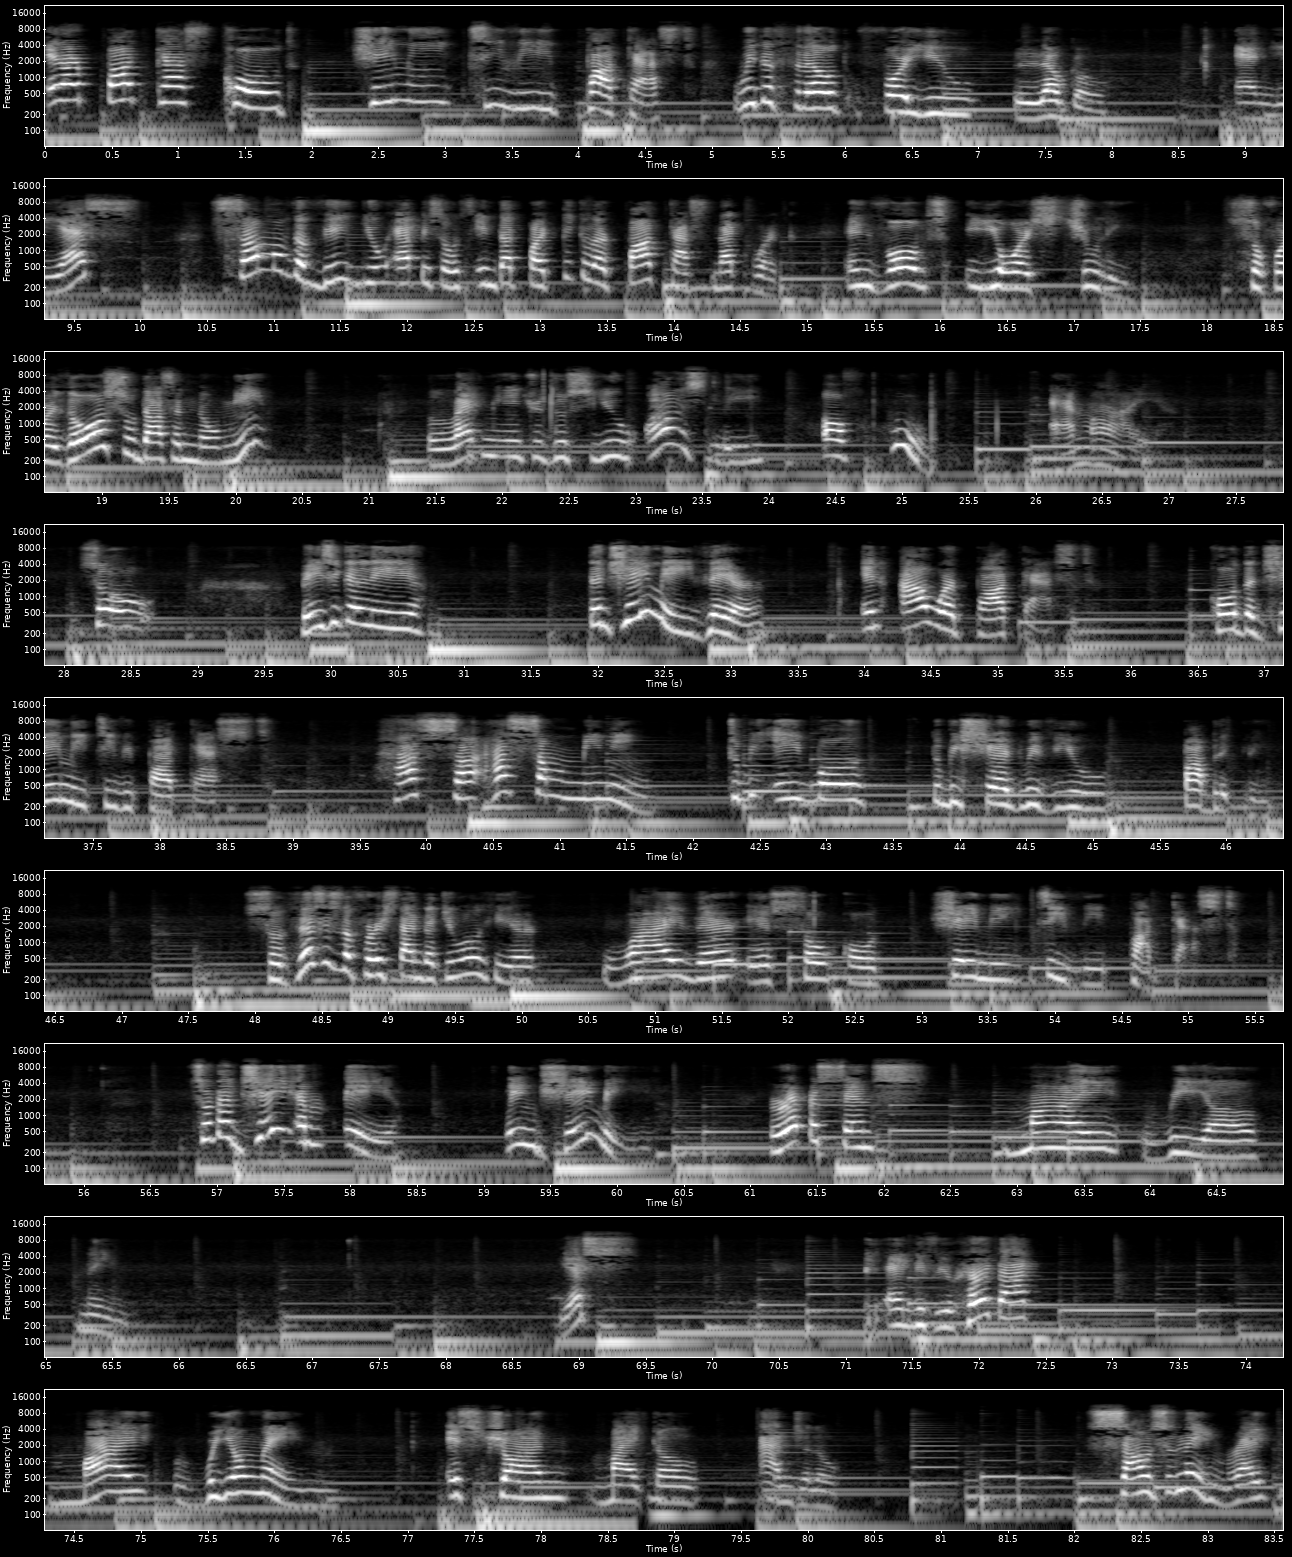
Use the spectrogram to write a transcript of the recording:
in our podcast called JMAY TV Podcast with the Thrilled for You logo. And yes, some of the video episodes in that particular podcast network involves yours truly. So for those who doesn't know me, let me introduce you honestly of who am I. So basically the JMAY there in our podcast called the JMAY TV podcast has some, has some meaning to be able to be shared with you publicly. So this is the first time that you will hear why there is so-called JMAY TV podcast. So the JMA in JMAY represents my real name. Yes, and if you heard that, my real name is John Michael Angelo. Sounds a name, right?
